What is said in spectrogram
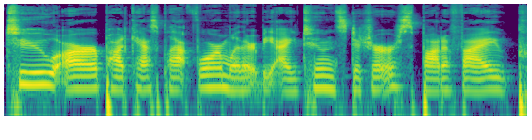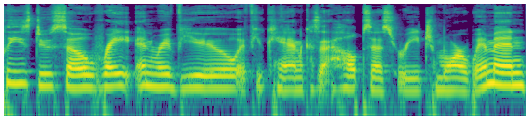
to our podcast platform, whether it be iTunes, Stitcher, Spotify, please do so. Rate and review if you can, because it helps us reach more women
